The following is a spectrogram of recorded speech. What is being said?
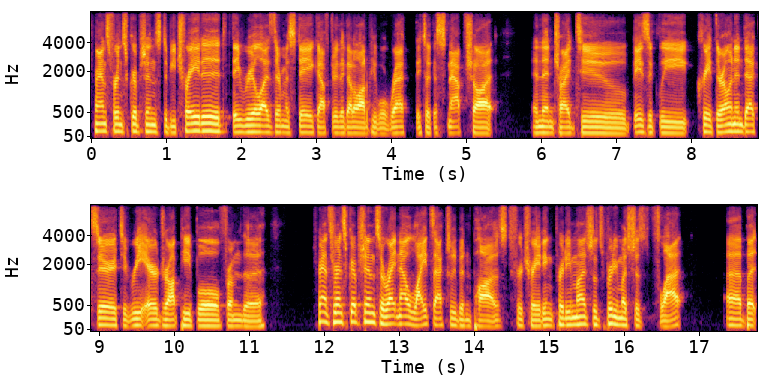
transfer inscriptions to be traded. They realized their mistake after they got a lot of people wrecked. They took a snapshot and then tried to basically create their own indexer to re airdrop people from the transfer inscription. So right now, Light's actually been paused for trading pretty much. So it's pretty much just flat. Uh, but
